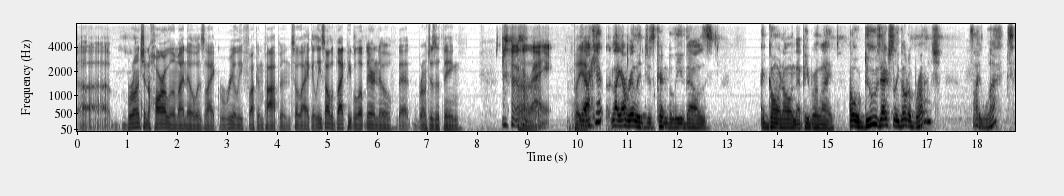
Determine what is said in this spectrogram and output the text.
uh, brunch in Harlem, I know is like really fucking popping. So like at least all the black people up there know that brunch is a thing. right. But yeah, yeah, I can't like I really just couldn't believe that was uh, going on that people were like, "Oh, dudes actually go to brunch?" It's like, "What?"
